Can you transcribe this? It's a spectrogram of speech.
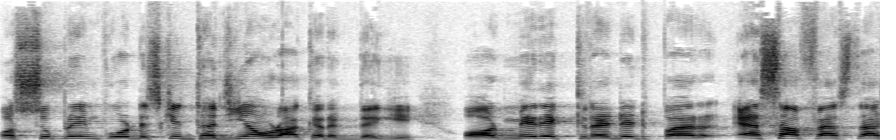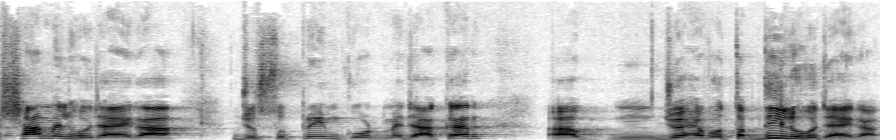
और सुप्रीम कोर्ट इसकी धज्जियाँ उड़ा कर रख देगी। और मेरे क्रेडिट पर ऐसा फैसला शामिल हो जाएगा जो सुप्रीम कोर्ट में जाकर जो है वो तब्दील हो जाएगा।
